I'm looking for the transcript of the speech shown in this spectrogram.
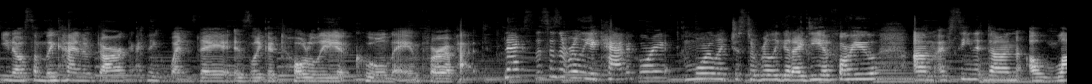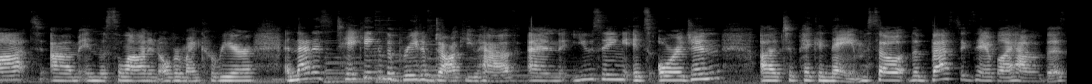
you know, something kind of dark, I think Wednesday is like a totally cool name for a pet. Next, this isn't really a category, more like just a really good idea for you. Um, I've seen it done a lot um, in the salon and over my career, and that is taking the breed of dog you have and using its origin uh, to pick a name. So the best example I have of this,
